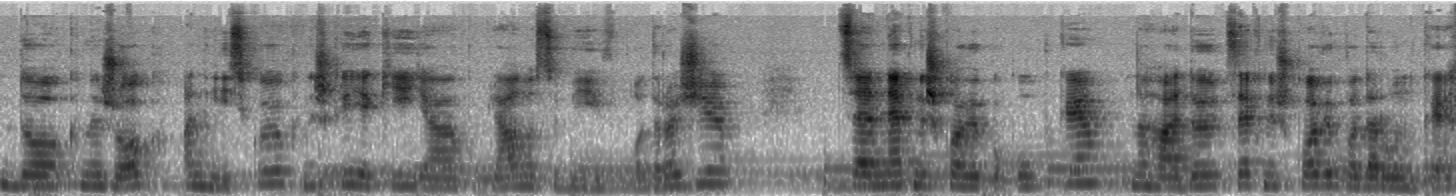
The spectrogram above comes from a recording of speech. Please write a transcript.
до книжок англійською, книжки, які я купляла собі в подорожі. Це не книжкові покупки. Нагадую, це книжкові подарунки.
